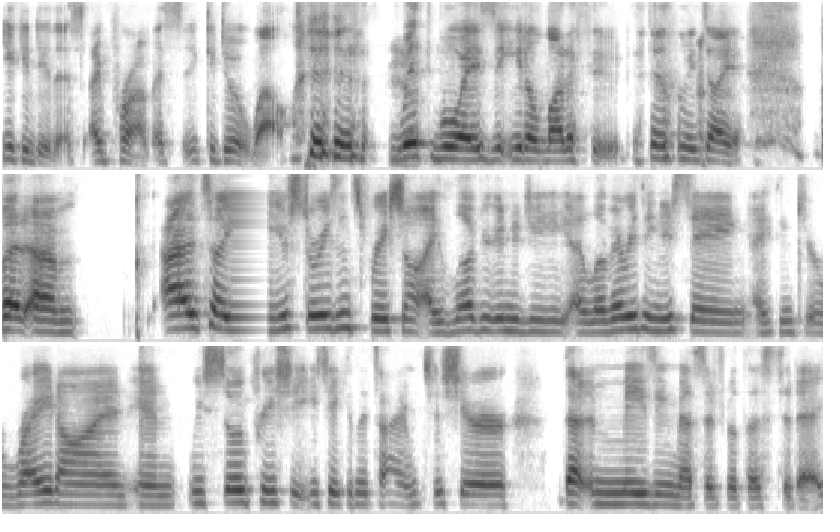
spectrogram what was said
you can do this. I promise. You could do it well with boys that eat a lot of food. Let me tell you. But um, I tell you, your story is inspirational. I love your energy. I love everything you're saying. I think you're right on. And we so appreciate you taking the time to share that amazing message with us today.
